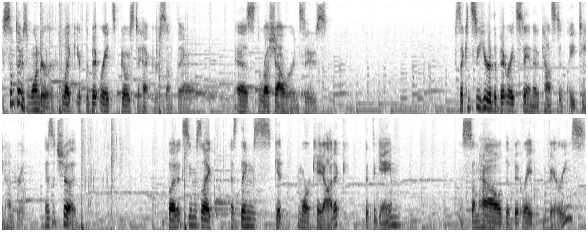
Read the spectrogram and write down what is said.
sometimes wonder, like, if the bitrate goes to heck or something as the rush hour ensues. Because I can see here the bitrate staying at a constant 1800, as it should. But it seems like as things get more chaotic with the game, somehow the bitrate varies?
